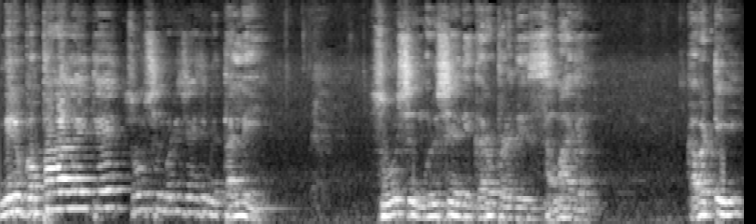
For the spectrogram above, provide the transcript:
మీరు గొప్పవాళ్ళైతే చూసి మురిసేది మీ తల్లి. చూసి మురిసేది గర్వపడేది సమాజం. కాబట్టి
